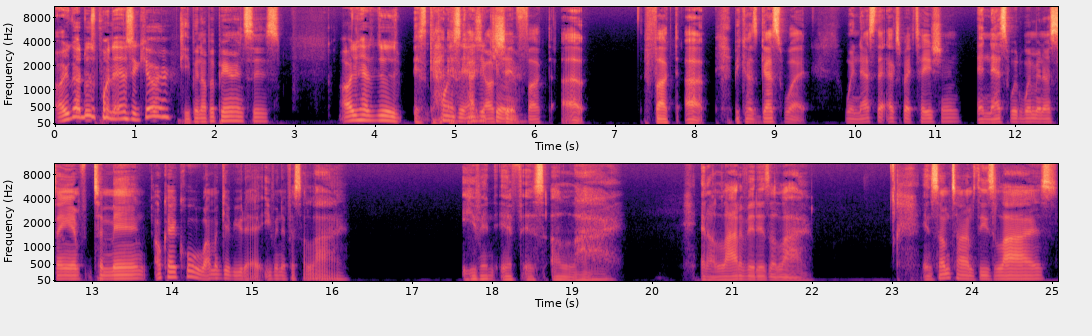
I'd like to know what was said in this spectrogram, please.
all you gotta do is point to insecure. keeping up appearances? All you have to do is It's got, Point it's to got y'all insecure. shit fucked up. Fucked up. Because guess what? When that's the expectation and that's what women are saying to men, okay, cool. I'm gonna give you that, even if it's a lie. Even if it's a lie. And a lot of it is a lie. And sometimes these lies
